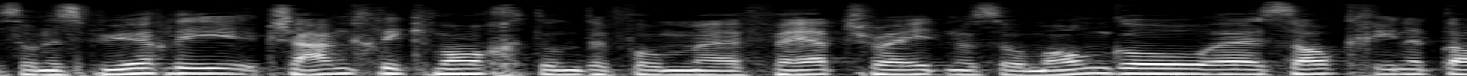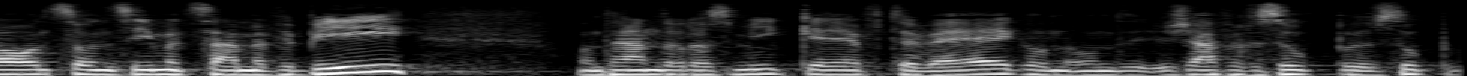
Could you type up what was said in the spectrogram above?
so ein Büchli, Geschenkli gemacht und vom äh, Fairtrade noch so Mango-Sack rein da und so, und sind wir zusammen vorbei und haben ihr das mitgegeben auf den Weg und, und ist einfach ein super, super,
